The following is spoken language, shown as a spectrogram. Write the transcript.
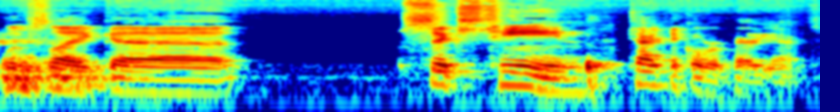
looks like uh, 16 technical repair units.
